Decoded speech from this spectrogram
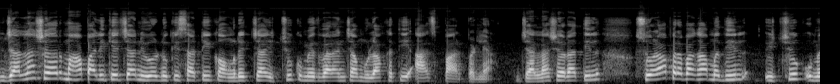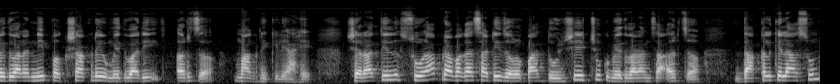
जालना शहर महापालिकेच्या निवडणुकीसाठी काँग्रेसच्या इच्छुक उमेदवारांच्या मुलाखती आज पार पडल्या. जालना शहरातील सोळा प्रभागामधील इच्छुक उमेदवारांनी पक्षाकडे उमेदवारी अर्ज मागणी केली आहे. शहरातील सोळा प्रभागासाठी जवळपास दोनशे इच्छुक उमेदवारांचा अर्ज दाखल केला असून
